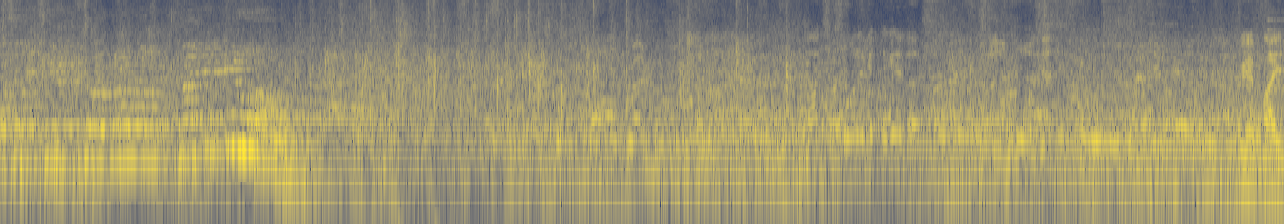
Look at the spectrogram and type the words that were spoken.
Also, let's hear it for Aurora Brandon Duo. Great fight.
